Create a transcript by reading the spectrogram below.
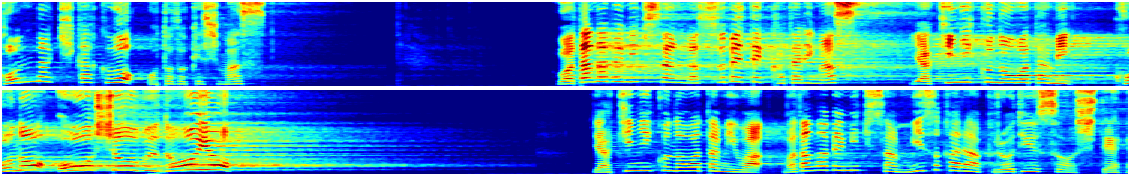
こんな企画をお届けします。渡辺美樹さんがすべて語ります。焼肉のワタミこの大勝負どうよ？焼肉のワタミは渡辺美樹さん自らプロデュースをして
